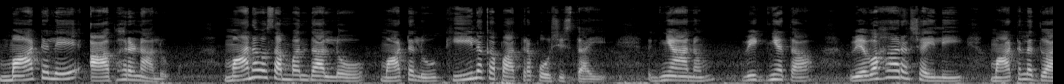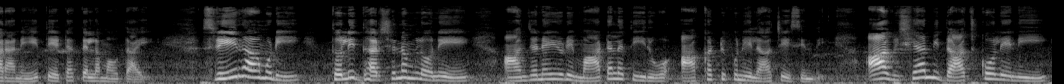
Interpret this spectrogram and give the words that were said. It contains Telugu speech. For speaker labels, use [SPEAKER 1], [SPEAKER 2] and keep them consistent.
[SPEAKER 1] మాటలే ఆభరణాలు. మానవ సంబంధాల్లో మాటలు కీలక పాత్ర పోషిస్తాయి. జ్ఞానం విజ్ఞత వ్యవహార శైలి మాటల ద్వారానే తేట తెల్లమవుతాయి. శ్రీరాముడి తొలి దర్శనంలోనే ఆంజనేయుడి మాటల తీరు ఆకట్టుకునేలా చేసింది. ఆ విషయాన్ని దాచుకోలేని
